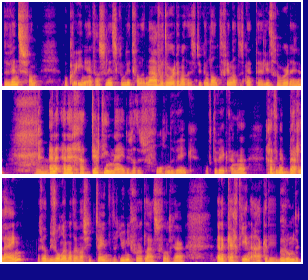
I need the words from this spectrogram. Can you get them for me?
de wens van Oekraïne en van Zelensky om lid van de NAVO te worden. Want dat is natuurlijk een land, Finland is net uh, lid geworden. Hè? Ja. En, en hij gaat 13 mei, dus dat is volgende week, of de week daarna, gaat hij naar Berlijn. Dat is heel bijzonder, want daar was hij 22 juni voor het laatst, vorig jaar. En dan krijgt hij in Aken die beroemde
